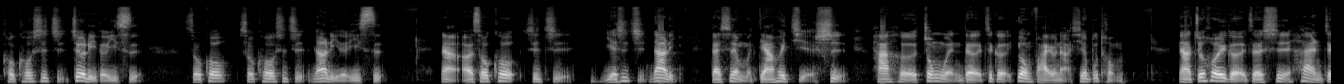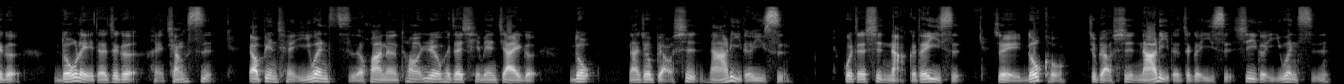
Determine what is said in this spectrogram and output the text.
ここ是指这里的意思。そこ，そこ是指那里的意思。那あそこ是指也是指那里，但是我们等下会解释它和中文的这个用法有哪些不同。 那最后一个则是和这个どれ的这个很相似，要变成疑问词的话呢，通常日文会在前面加一个ど，那就表示哪里的意思，或者是哪个的意思。 所以どこ就表示哪里的这个意思，是一个疑问词。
